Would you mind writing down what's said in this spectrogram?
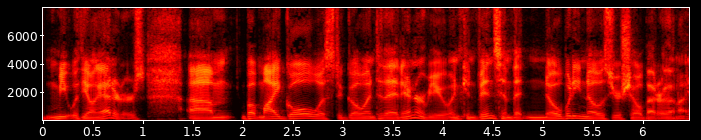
meet with young editors. Um, but my goal was to go into that interview and convince him that nobody knows your show better than I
